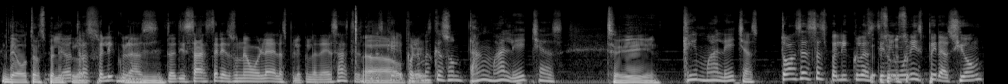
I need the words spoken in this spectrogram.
De otras películas. de otras películas. Entonces Disaster es una burla de las películas de. Pero Ah, es que ok. El problema es que son tan mal hechas. Sí. Qué mal hechas. Todas estas películas So- tienen so- una inspiración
